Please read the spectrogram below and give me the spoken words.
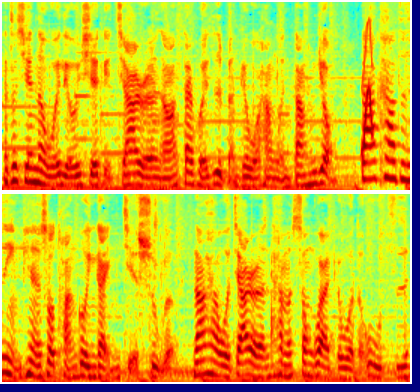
那这些呢，我会留一些给家人，然后带回日本给我和文档用。大家看到这支影片的时候，团购应该已经结束了。然后还有我家人他们送过来给我的物资，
